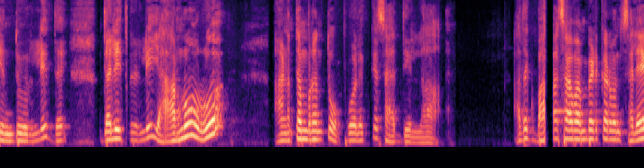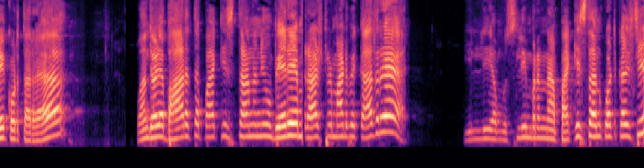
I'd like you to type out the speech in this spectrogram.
ಹಿಂದೂ ಇರಲಿ ದ ದಲಿತರಲ್ಲಿ ಯಾರನ್ನೂ ಅವರು ಅಣ್ಣತಮ್ಮರಂತೂ ಒಪ್ಕೊಳ್ಳಿಕ್ಕೆ ಸಾಧ್ಯ ಇಲ್ಲ. ಅದಕ್ಕೆ ಬಾಬಾ ಸಾಹೇಬ್ ಅಂಬೇಡ್ಕರ್ ಒಂದು ಸಲಹೆ ಕೊಡ್ತಾರೆ, ಒಂದು ವೇಳೆ ಭಾರತ ಪಾಕಿಸ್ತಾನ ನೀವು ಬೇರೆ ರಾಷ್ಟ್ರ ಮಾಡ್ಬೇಕಾದ್ರೆ ಇಲ್ಲಿಯ ಮುಸ್ಲಿಮರನ್ನ ಪಾಕಿಸ್ತಾನ ಕೊಟ್ಟು ಕಳಿಸಿ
